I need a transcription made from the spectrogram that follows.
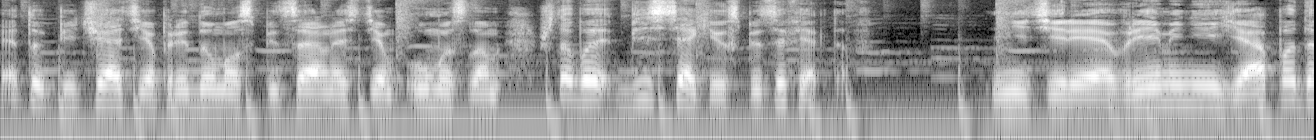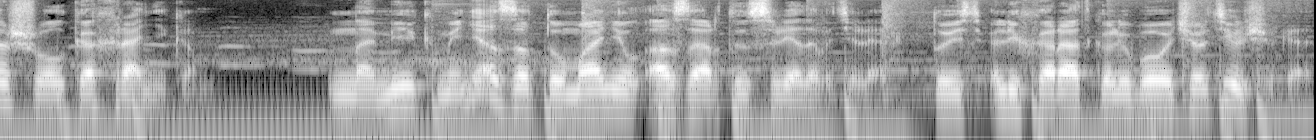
Эту печать я придумал специально с тем умыслом, чтобы без всяких спецэффектов. Не теряя времени, я подошел к охранникам. На миг меня затуманил азарт исследователя, то есть лихорадка любого чертильщика.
